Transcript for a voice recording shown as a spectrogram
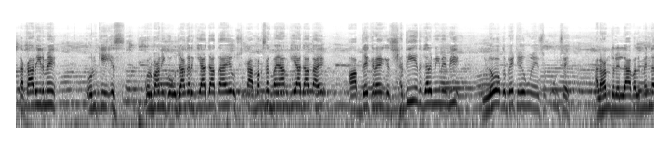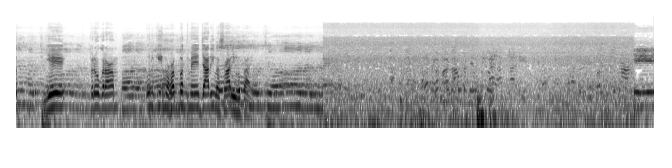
تقاریر میں ان کی اس قربانی کو اجاگر کیا جاتا ہے، اس کا مقصد بیان کیا جاتا ہے۔ آپ دیکھ رہے ہیں کہ شدید گرمی میں بھی لوگ بیٹھے ہوئے ہیں سکون سے۔ الحمدللہ والمنت، یہ پروگرام ان کی محبت میں جاری و ساری ہوتا ہے۔ جی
